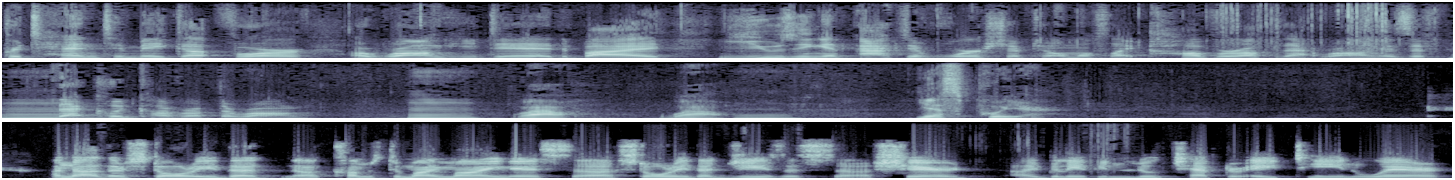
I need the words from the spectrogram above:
pretend to make up for a wrong he did by using an act of worship to almost like cover up that wrong, as if that could cover up the wrong. Wow. Wow. Yes, Puya. Another story that uh, comes to my mind is a story that Jesus uh, shared, I believe, in Luke chapter 18, where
